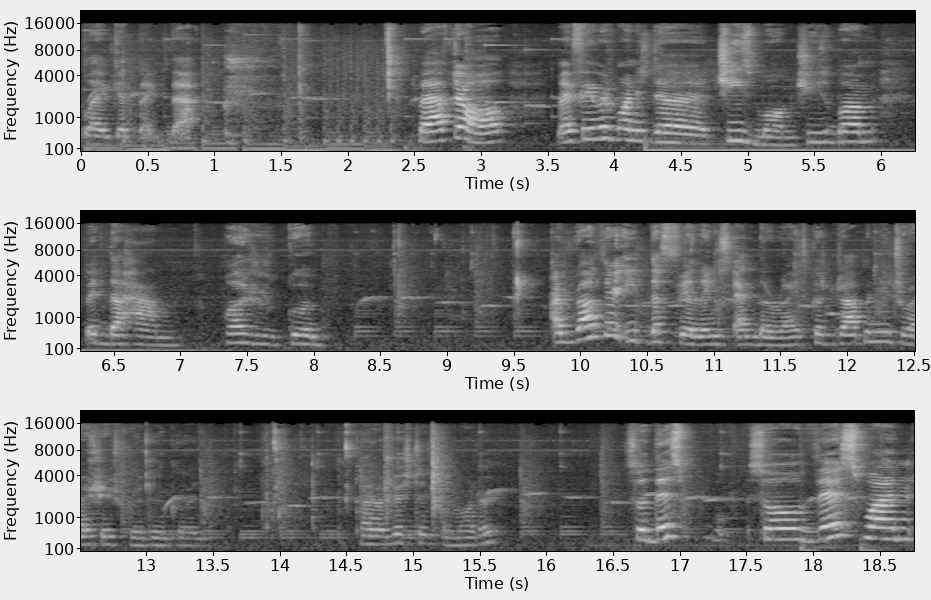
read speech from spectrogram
like it like that. But after all, my favorite one is the cheese bomb. Cheese bomb with the ham. That is good. I'd rather eat the fillings and the rice because Japanese rice is really good. Can I just take some water? So this, so this one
